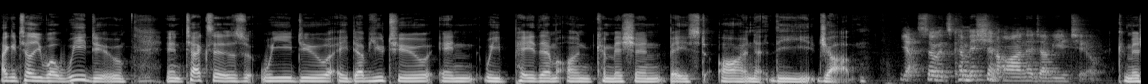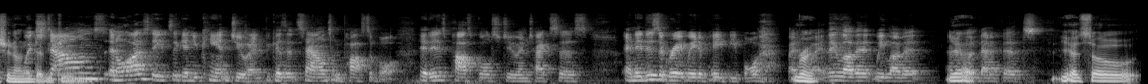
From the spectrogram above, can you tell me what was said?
I can tell you what we do. In Texas, we do a W 2 and we pay them on commission based on the job. Yeah, so it's commission on a W 2 commission on which a W-2. sounds in a lot of states again you can't do it because it sounds impossible it is possible to do in texas and it is a great way to pay people by the right. way they love it we love it yeah. benefits. Yeah, so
